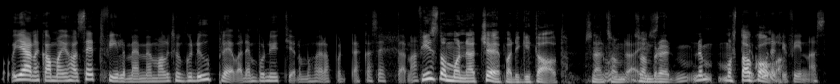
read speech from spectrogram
Och gärna kan man ju ha sett filmen men man liksom kunde uppleva den på nytt genom att höra på de där kassetterna. Finns de månne att köpa digitalt? Sånt som, Undrar som bröd... Det måste borde kolla. det finnas.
